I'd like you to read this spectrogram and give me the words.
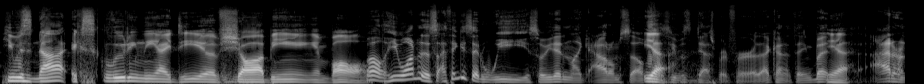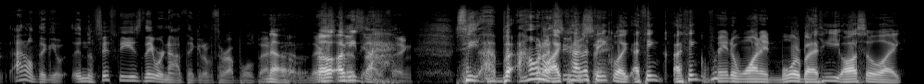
he was not excluding the idea of mm-hmm. shaw being involved Well, he wanted us. I think he said we, so he didn't like out himself Yeah. because he was desperate for her, that kind of thing. But Yeah. I don't. I don't think it, in the fifties they were not thinking of thruples back No. then. Oh, There's- I that's mean, not a thing. See, but I don't But know. I I, kind of think like I think I think Randa wanted more, but I think he also like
